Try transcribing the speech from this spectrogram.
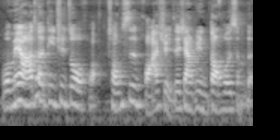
我没有要特地去做滑从事滑雪这项运动或者什么的。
